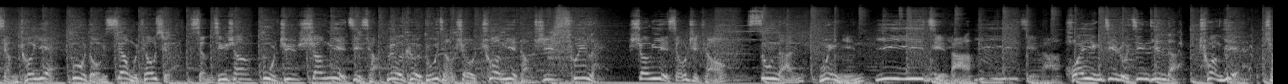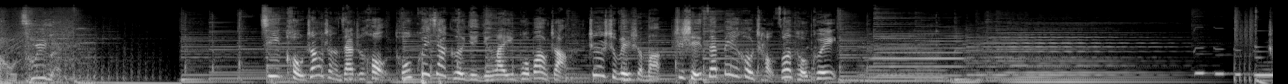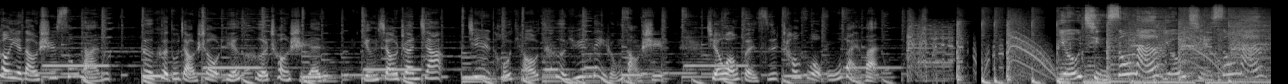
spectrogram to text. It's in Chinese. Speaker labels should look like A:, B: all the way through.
A: 想创业不懂项目挑选，想经商不知商业技巧。乐客独角兽创业导师崔磊，商业小纸条苏南为您一一解答。一一解答，欢迎进入今天的创业找崔磊。
B: 继口罩涨价之后，头盔价格也迎来一波暴涨，这是为什么？是谁在背后炒作头盔？
C: 创业导师松南，乐客独角兽联合创始人，营销专家，今日头条特约内容导师，全网粉丝超过五百万。
B: 有请松楠，有请松楠。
